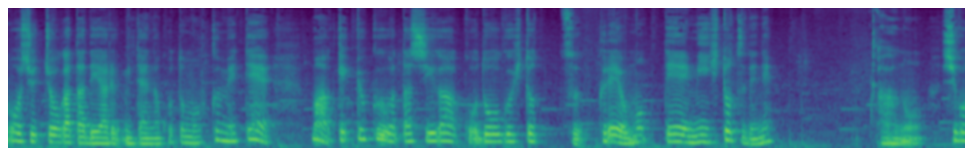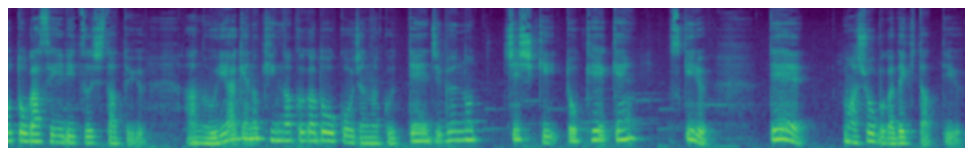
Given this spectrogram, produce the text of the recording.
を出張型でやるみたいなことも含めてまあ結局私がこう道具一つクレイを持って身一つでねあの仕事が成立したというあの売上の金額がどうこうじゃなくて自分の知識と経験スキルで、まあ、勝負ができたっていう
